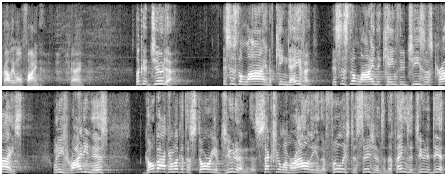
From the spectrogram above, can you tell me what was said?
Probably won't find it. Okay? Look at Judah. This is the line of King David. This is the line that came through Jesus Christ. When he's writing this, Go back and look at the story of Judah and the sexual immorality and the foolish decisions and the things that Judah did.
